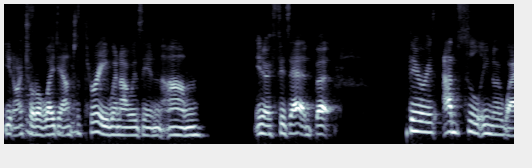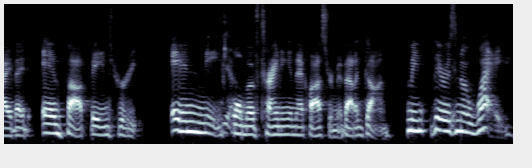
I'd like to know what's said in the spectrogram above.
you know, I taught all the way down to three when I was in, um, you know, phys ed, but there is absolutely no way they'd ever been through any yeah. form of training in their classroom about a gun. I mean, there is no way.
